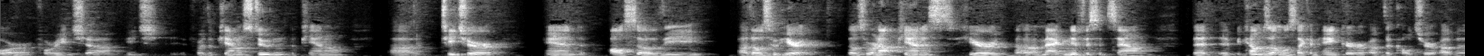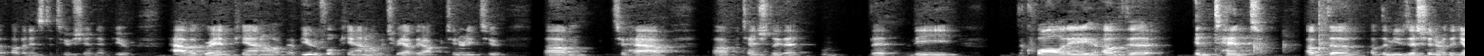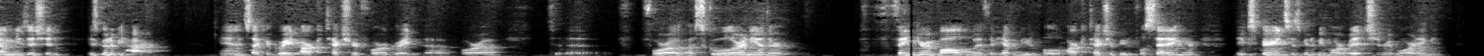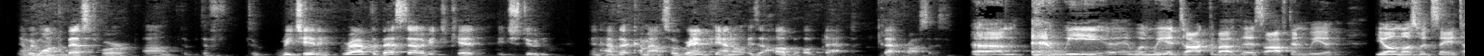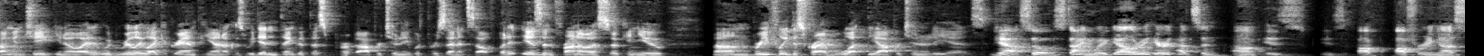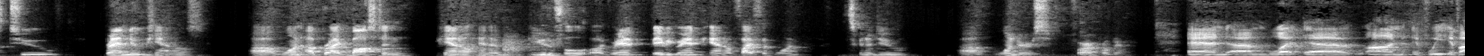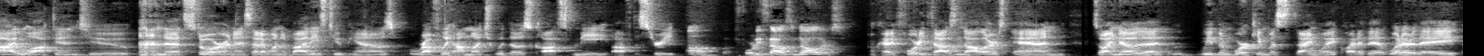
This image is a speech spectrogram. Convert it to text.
for for each uh, each for the piano student, the piano uh, teacher, and also the uh, those who hear it. Those who are not pianists hear a magnificent sound that it becomes almost like an anchor of the culture of, a, of an institution. If you have a grand piano, a beautiful piano, which we have the opportunity to um, to have uh, potentially, that that the the quality of the intent of the of the musician or the young musician is going to be higher, and it's like a great architecture for a great uh, for a for a, a, school or any other thing you're involved with. If you have a beautiful architecture, beautiful setting, the experience is going to be more rich and rewarding. And, we want the best for um, to, to, to reach in and grab the best out of each kid, each student, and have that come out. So Grand Piano is a hub of that that process. Um, we uh, when we had talked about this often we you almost would say tongue in cheek, you know, I would really like a grand piano because we didn't think that this opportunity would present itself, but it is in front of us. So can you um, briefly describe what the opportunity is? Yeah. So Steinway Gallery here at Hudson um, is is op- offering us two brand new pianos, uh, one upright Boston piano and a beautiful uh, grand baby grand piano, five foot one. It's going to do uh, wonders for our program. And um, what uh, on if we if I walked into that store and I said I wanted to buy these two pianos, roughly how much would those cost me off the street? Uh, forty thousand dollars. Okay, forty thousand dollars, and so I know that we've been working with Steinway quite a bit. What are they,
